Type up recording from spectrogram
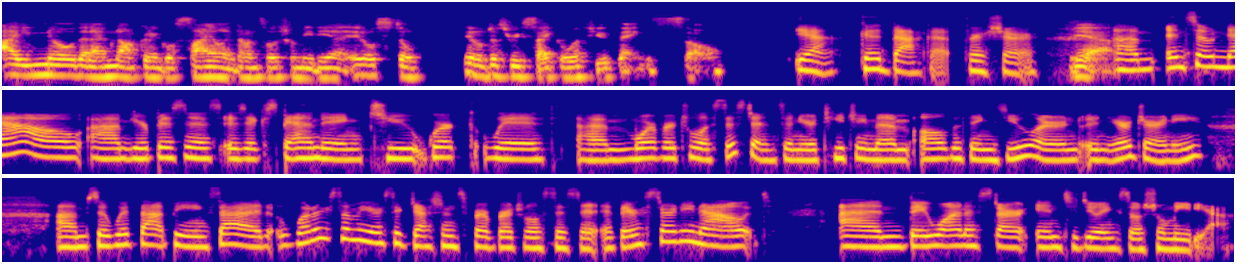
I know that I'm not going to go silent on social media. It'll still it'll just recycle a few things. So yeah, good backup for sure. Yeah. Um, and so now um, your business is expanding to work with um, more virtual assistants, and you're teaching them all the things you learned in your journey. Um, so, with that being said, what are some of your suggestions for a virtual assistant if they're starting out and they want to start into doing social media?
